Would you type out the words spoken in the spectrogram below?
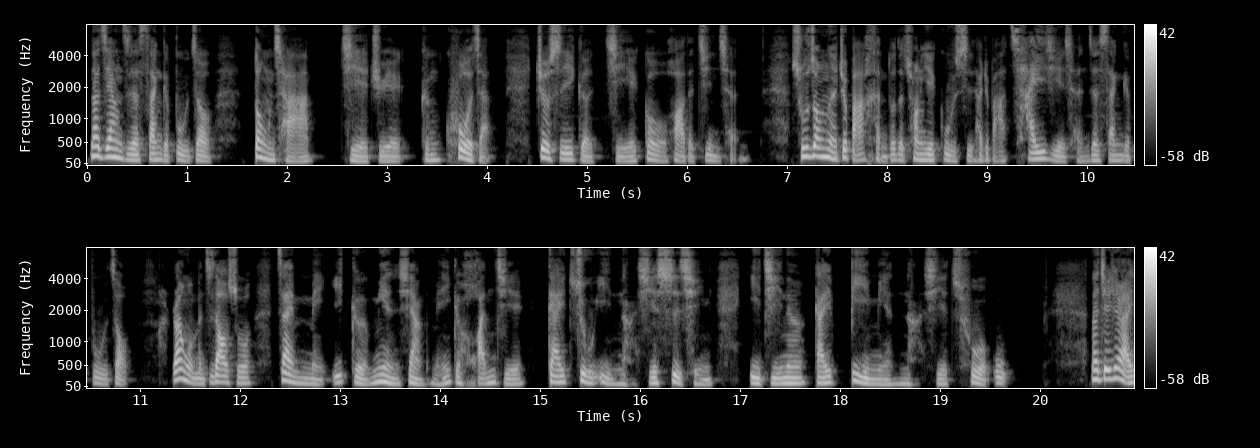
那这样子的三个步骤：洞察、解决跟扩展，就是一个结构化的进程。书中呢，就把很多的创业故事，他就把它拆解成这三个步骤，让我们知道说，在每一个面向、每一个环节。该注意哪些事情，以及呢，该避免哪些错误？那接下来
